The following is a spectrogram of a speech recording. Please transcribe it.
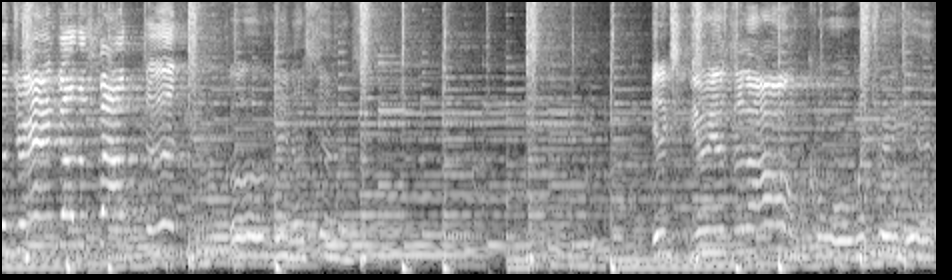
will drink of the fountain of innocence. You'll experience the long, cold winter here.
